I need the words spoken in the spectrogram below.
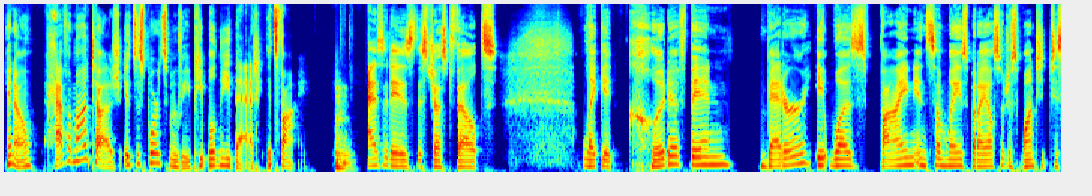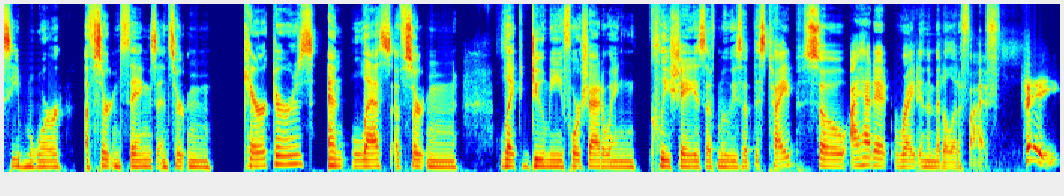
you know, have a montage. It's a sports movie. People need that. It's fine. Mhm. As it is, this just felt like it could have been better. It was fine in some ways, but I also just wanted to see more of certain things and certain characters and less of certain like doomy foreshadowing cliches of movies of this type. So I had it right in the middle at a five. Hey,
